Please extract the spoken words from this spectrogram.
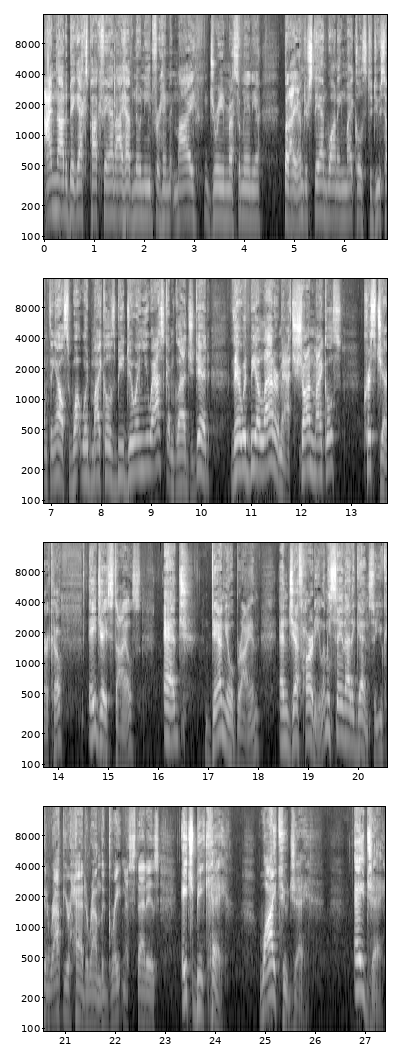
I'm not a big X Pac fan. I have no need for him at my dream WrestleMania but I understand wanting Michaels to do something else. What would Michaels be doing, you ask? I'm glad you did. There would be a ladder match Shawn Michaels, Chris Jericho, AJ Styles, Edge, Daniel Bryan, and Jeff Hardy. Let me say that again so you can wrap your head around the greatness that is HBK, Y2J, AJ,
